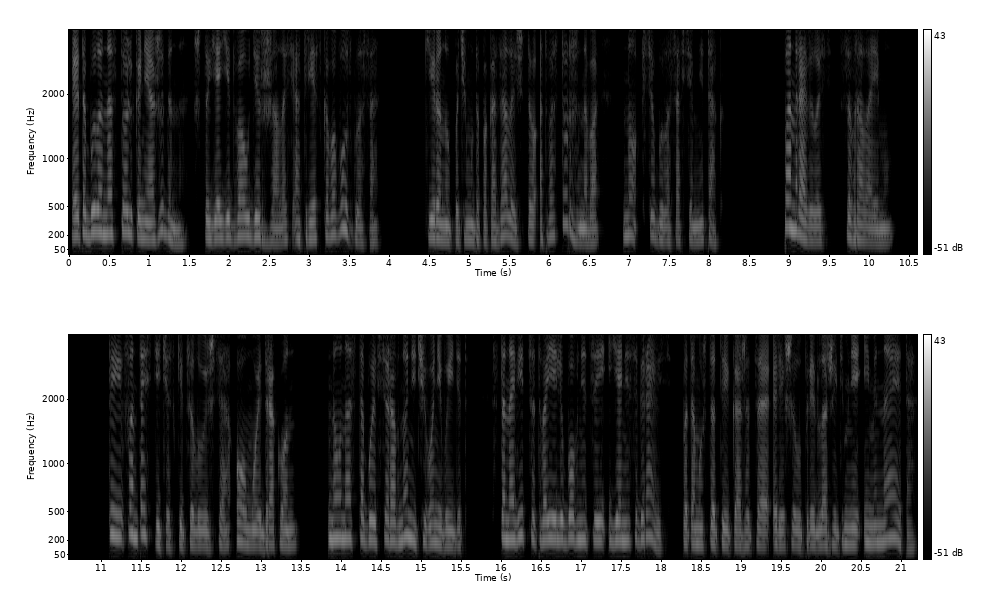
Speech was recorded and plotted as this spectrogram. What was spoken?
Это было настолько неожиданно, что я едва удержалась от резкого возгласа. Кирану почему-то показалось, что от восторженного, но все было совсем не так. «Понравилось», — соврала ему. «Ты фантастически целуешься, о мой дракон. Но у нас с тобой все равно ничего не выйдет. Становиться твоей любовницей я не собираюсь, потому что ты, кажется, решил предложить мне именно это.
